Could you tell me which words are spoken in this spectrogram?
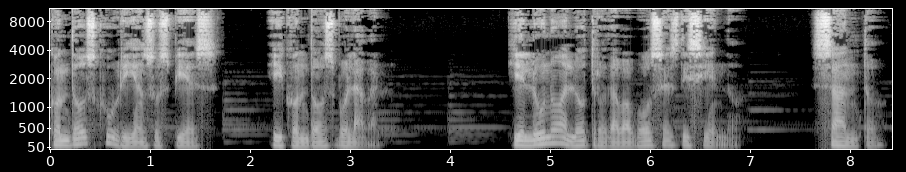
con dos cubrían sus pies, y con dos volaban. Y el uno al otro daba voces diciendo, Santo,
